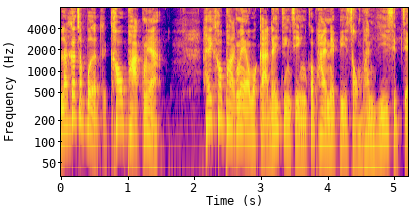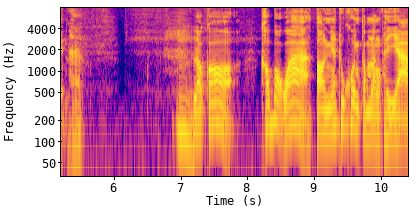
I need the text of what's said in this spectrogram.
แล้วก็จะเปิดเข้าพักเนี่ย ให้เข้าพักในอวกาศได้จริง ๆ ก็ภายในปี 2027 ฮะแล้วก็ เขาบอกว่าตอนนี้ทุกคนกำลังพยายาม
